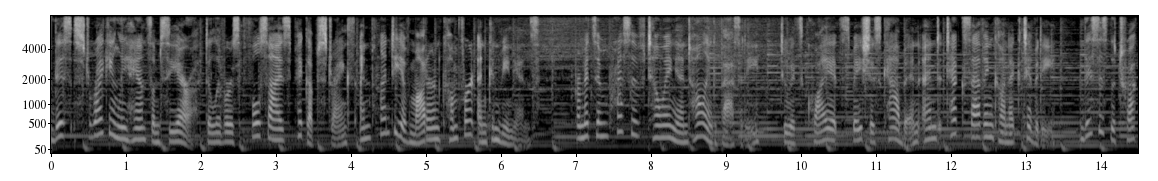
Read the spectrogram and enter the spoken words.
This strikingly handsome Sierra delivers full-size pickup strength and plenty of modern comfort and convenience. From its impressive towing and hauling capacity to its quiet, spacious cabin and tech-savvy connectivity, this is the truck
